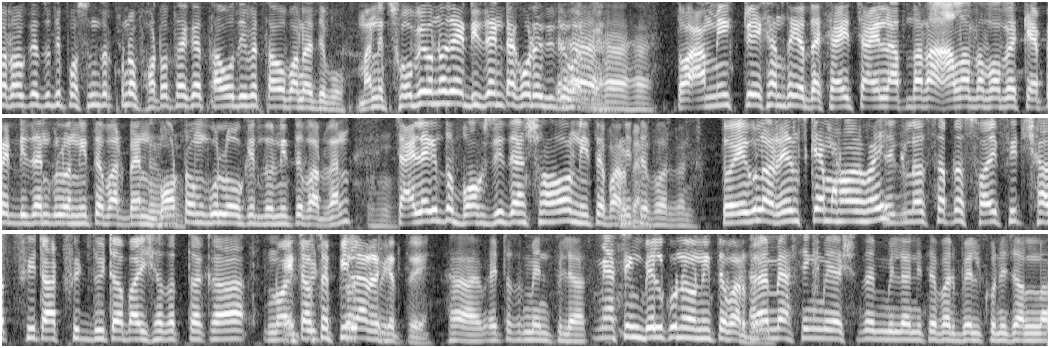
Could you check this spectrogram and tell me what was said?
গ্রাহকের যদি পছন্দের কোনো ফটো থাকে তাও দিবে তাও বানাই দেবো। মানে ছবি অনুযায়ী ডিজাইনটা করে দিতে হ্যাঁ, পারবেন। হ্যাঁ, হ্যাঁ। তো আমি একটু এখান থেকে দেখাই চাইলে আপনারা আলাদাভাবে ক্যাপের ডিজাইনগুলো নিতে পারবেন বটম গুলোও কিন্তু নিতে পারবেন। চাইলে কিন্তু বক্স ডিজাইন সহ নিতে পারবেন। নিতে পারবেন। তো এগুলো রেঞ্জ কেমন হবে ভাই? এগুলো আছে আপনার 6 ফিট 7 ফিট 8 ফিট দুইটা বাইশ হাজার টাকা নয় এটা হচ্ছে পিলারের ক্ষেত্রে। হ্যাঁ এটা হচ্ছে মেন পিলার ম্যাচিং বেলকনিও নিতে পারবেন হ্যাঁ ম্যাচিং মে সাথে মিলা নিতে পারবে বেলকনি জানলা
